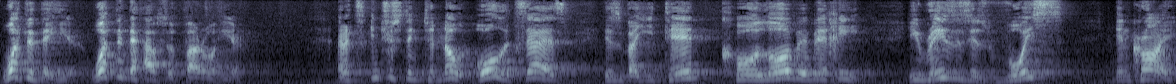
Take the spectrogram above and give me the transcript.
What did they hear? What did the house of Pharaoh hear? And it's interesting to note, all it says is Vayiten kolo bebechi. He raises his voice in crying.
